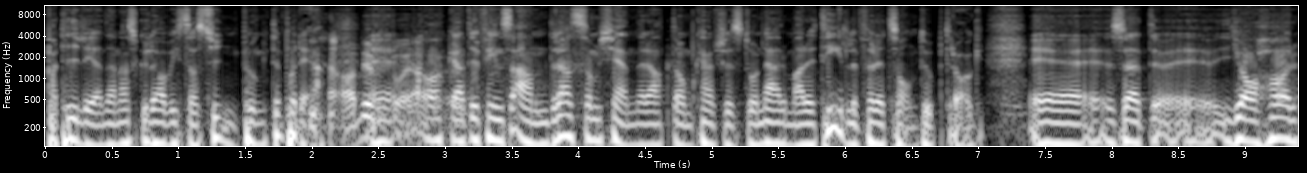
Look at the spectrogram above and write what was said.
partiledarna skulle ha vissa synpunkter på det. Ja, det. Eh, och att det finns andra som känner att de kanske står närmare till för ett sådant uppdrag. Eh, så att eh, jag, har,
